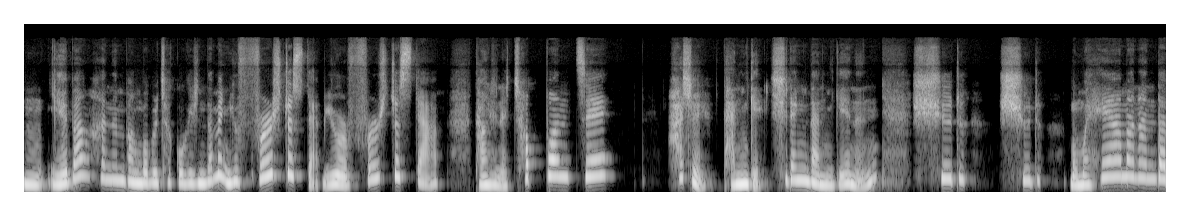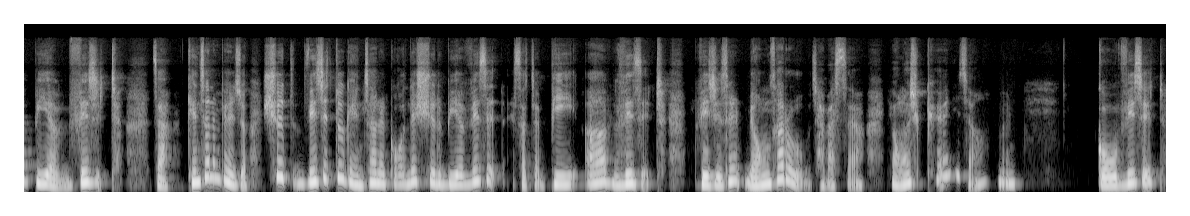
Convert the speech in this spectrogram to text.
음, 예방하는 방법을 찾고 계신다면 your first step, your first step 당신의 첫 번째 하실 단계, 실행 단계는 should should 뭐뭐 해야만 한다 be a visit. 자, 괜찮은 표현이죠. should visit도 괜찮을 것 같은데 should be a visit 했었죠. be a visit. visit을 명사로 잡았어요. 영어식 표현이죠. go visit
